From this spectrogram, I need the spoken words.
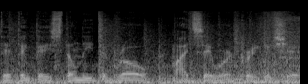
they think they still need to grow, I'd say we're in pretty good shape.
